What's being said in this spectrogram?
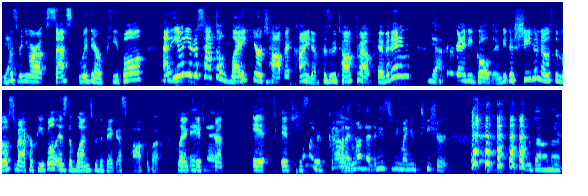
Yeah. because when you are obsessed with your people and mm-hmm. even you just have to like your topic kind of because we talked about pivoting yeah. you're going to be golden because she who knows the most about her people is the ones with the biggest pocketbook. Like it's just it it's just oh my god i love that that needs to be my new t-shirt Put that on there.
